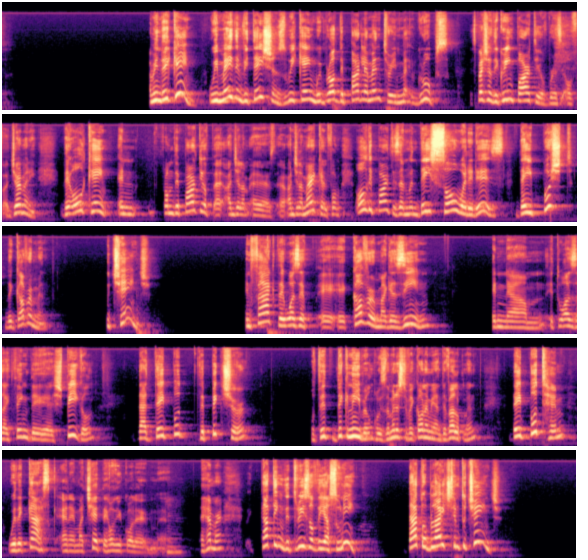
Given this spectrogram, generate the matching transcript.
I mean, they came. We made invitations. We came, we brought the parliamentary groups, especially the Green Party of, Brazil, of uh, Germany. They all came. And from the party of uh, Angela, uh, Angela Merkel, from all the parties. And when they saw what it is, they pushed the government to change. In fact, there was a, a, a cover magazine, and um, it was, I think, the Spiegel, that they put the picture of Dirk Niebel, who is the Minister of Economy and Development. They put him with a cask and a machete, how do you call it, mm. a hammer, cutting the trees of the Yasuni. That obliged him to change.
